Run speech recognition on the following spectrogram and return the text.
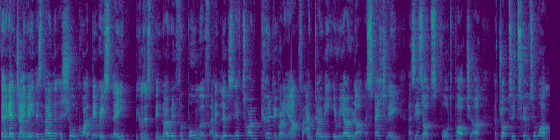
Then again, Jamie, there's a name that has shortened quite a bit recently because there's been no win for Bournemouth, and it looks as if time could be running out for Andoni Iraola, especially as his odds for departure have dropped to two to one.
